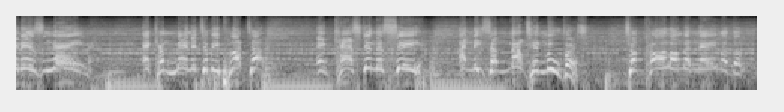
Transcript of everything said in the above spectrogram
in his name and command it to be plucked up and cast in the sea. I need some mountain movers to call on the name of the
